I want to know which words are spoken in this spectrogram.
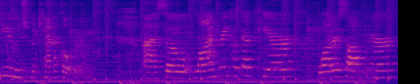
huge mechanical room. Uh, so laundry hookup here, water softener,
